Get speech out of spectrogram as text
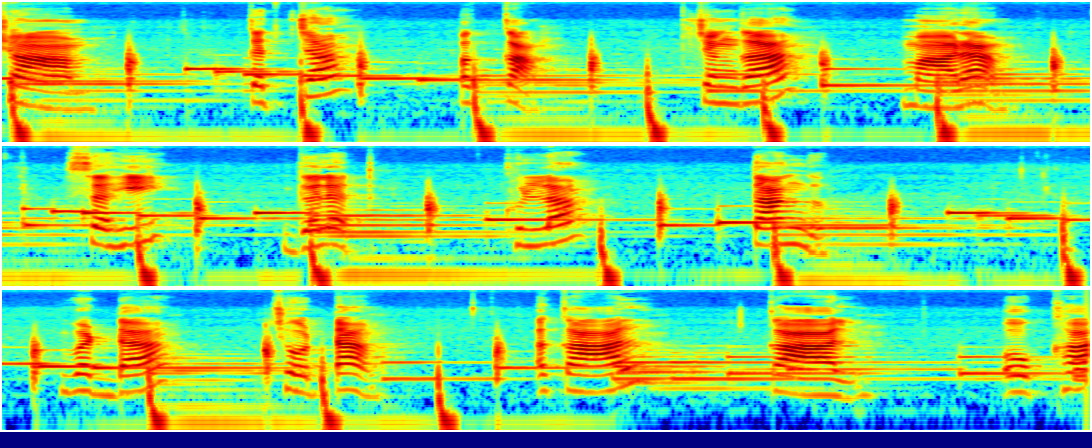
शाम कच्चा पक्का चंगा मारा सही गलत, खुला, तंग, वड्डा, छोटा, अकाल, काल, ओखा,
